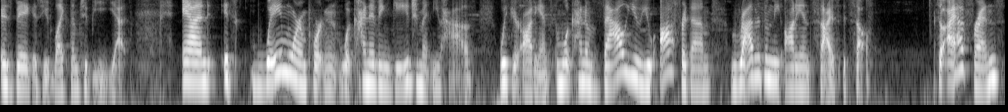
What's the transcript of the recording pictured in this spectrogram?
as big as you'd like them to be yet. And it's way more important what kind of engagement you have with your audience and what kind of value you offer them rather than the audience size itself. So I have friends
